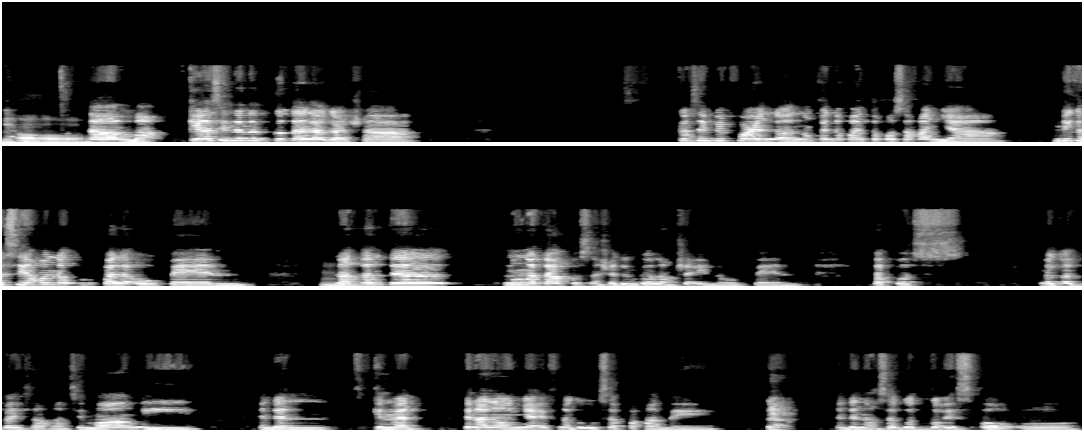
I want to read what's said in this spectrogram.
Diba? oo. Tama. Kaya sinunod ko talaga siya. Kasi before no, nung kinukwento ko sa kanya, hindi kasi ako nagpala open. Mhm. Not until nung natapos na siya, doon ko lang siya inopen. Tapos, nag-advise sa akin si mommy. And then, kinwent, tinanong niya if nag-uusap pa kami. And then, ang sagot ko is oo.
